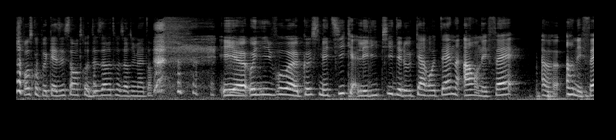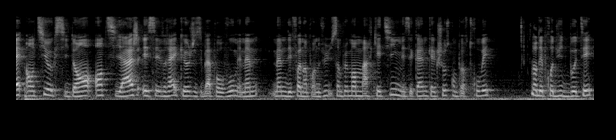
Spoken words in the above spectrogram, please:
Je pense qu'on peut caser ça entre 2h et 3h du matin. Et euh, au niveau euh, cosmétique, les lipides et le carotène a en effet euh, un effet antioxydant, anti-âge. Et c'est vrai que, je sais pas pour vous, mais même, même des fois d'un point de vue simplement marketing, mais c'est quand même quelque chose qu'on peut retrouver dans des produits de beauté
